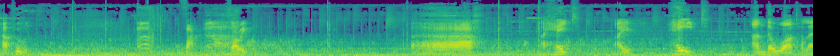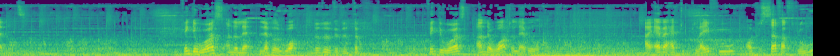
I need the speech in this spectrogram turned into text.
harpoon. Ah. Fuck. Ah. Sorry. Ah, I hate. I hate underwater levels. I think the worst under le level I think the worst underwater level I ever had to play through or to suffer through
